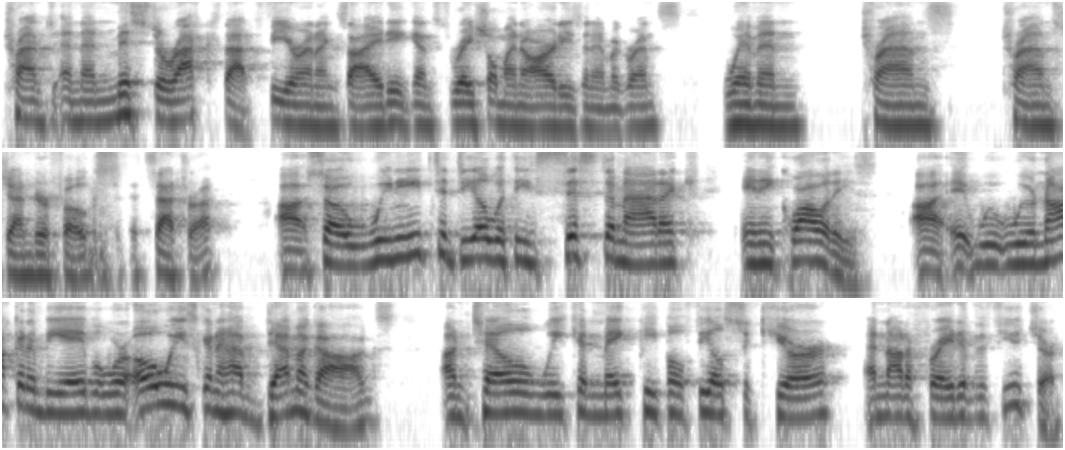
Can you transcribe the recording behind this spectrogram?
trans- and then misdirect that fear and anxiety against racial minorities and immigrants, women, trans, transgender folks, etc. Uh, so we need to deal with these systematic inequalities. Uh, it, we're not going to be able. We're always going to have demagogues until we can make people feel secure and not afraid of the future.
